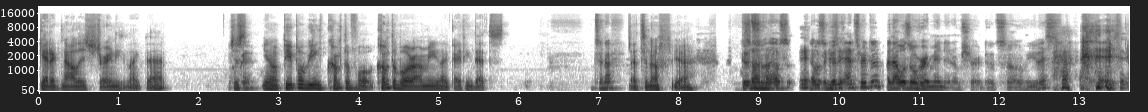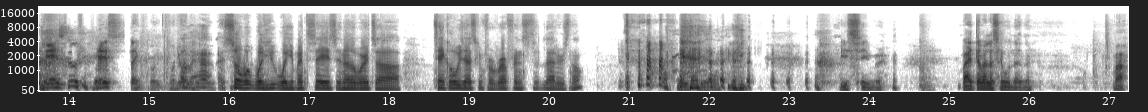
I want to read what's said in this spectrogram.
get acknowledged or anything like that just Okay. you know people being comfortable comfortable around me like i think that's that's enough, that's enough yeah dude. So So, that was that was a good said- answer, dude. But that was over a minute, I'm sure, dude. So you guys, yes, dude, yes. Like, what what do you want me to Uh, do? so what, what he what he meant to say is, in other words, uh, Tank always asking for reference letters, no? Yeah. Y sí, bro. Va, ahí te va la segunda, dude. Va.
